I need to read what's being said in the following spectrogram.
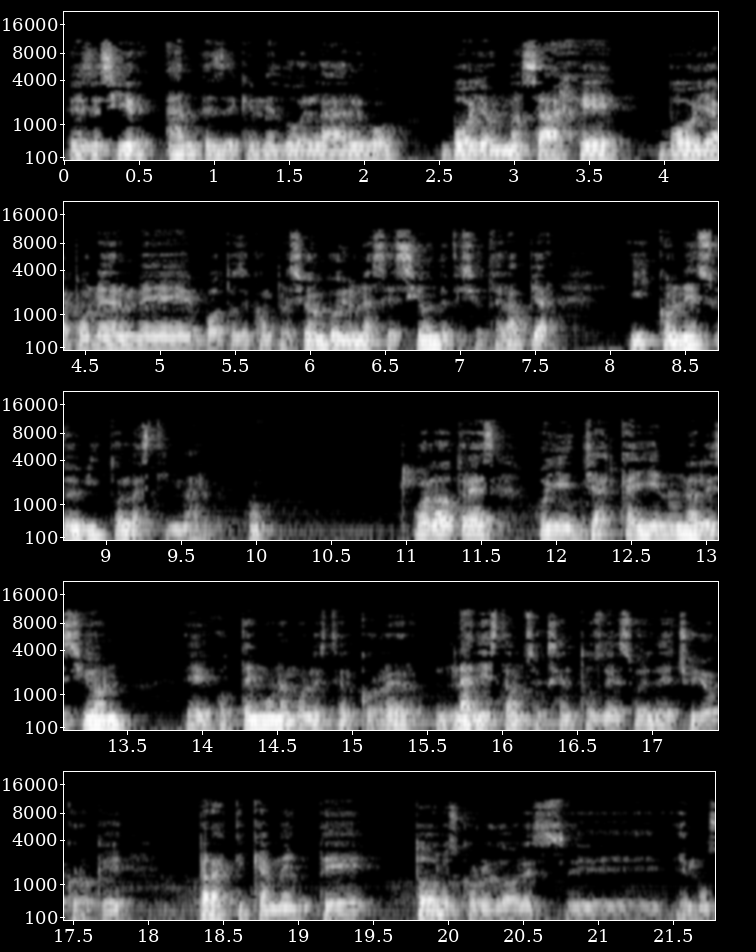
es decir, antes de que me duela algo, voy a un masaje, voy a ponerme botas de compresión, voy a una sesión de fisioterapia y con eso evito lastimarme. O la otra es, oye, ya caí en una lesión eh, o tengo una molestia al correr, nadie estamos exentos de eso y de hecho yo creo que prácticamente todos los corredores eh, hemos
